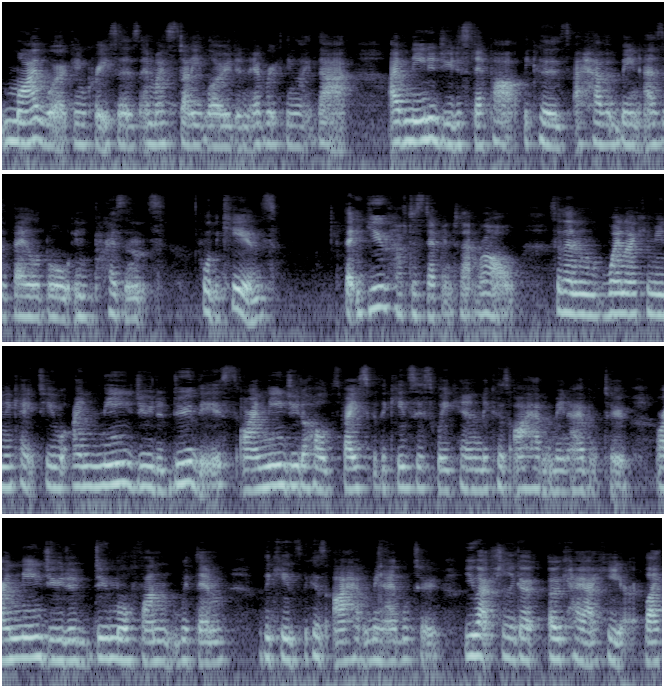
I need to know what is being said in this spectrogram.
my work increases and my study load and everything like that. I've needed you to step up because I haven't been as available in presence for the kids that you have to step into that role. So then when I communicate to you, I need you to do this, or I need you to hold space for the kids this weekend because I haven't been able to, or I need you to do more fun with them, with the kids because I haven't been able to. You actually go, okay, I hear it. Like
